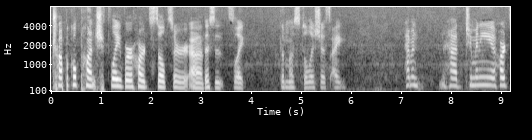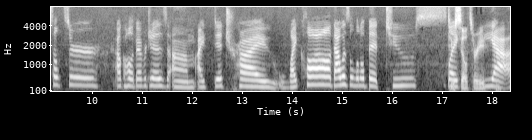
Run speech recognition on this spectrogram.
Tropical Punch flavor hard seltzer. Uh, this is like the most delicious. I haven't had too many hard seltzer alcoholic beverages. Um, I did try White Claw. That was a little bit too s- Too like seltzery. yeah.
